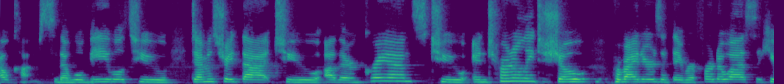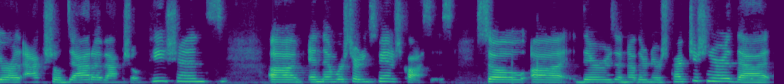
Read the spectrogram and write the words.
outcomes so that we'll be able to demonstrate that to other grants, to internally to show providers if they refer to us, here are actual data of actual patients. Um, and then we're starting Spanish classes. So uh, there's another nurse practitioner that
